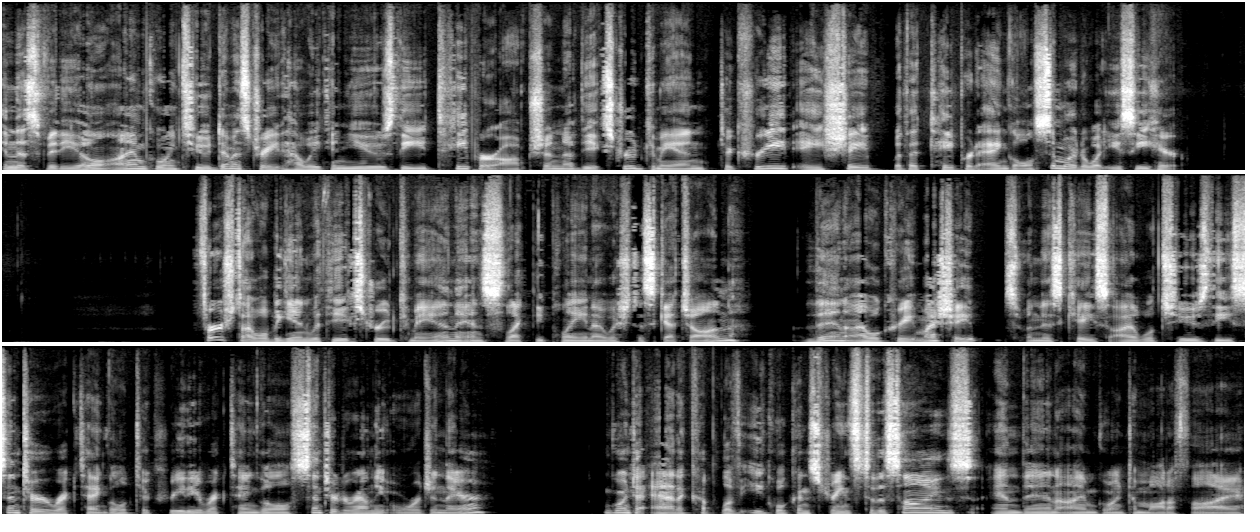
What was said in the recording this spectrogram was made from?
In this video, I'm going to demonstrate how we can use the taper option of the extrude command to create a shape with a tapered angle similar to what you see here. First, I will begin with the extrude command and select the plane I wish to sketch on. Then I will create my shape. So in this case, I will choose the center rectangle to create a rectangle centered around the origin there. I'm going to add a couple of equal constraints to the sides, and then I'm going to modify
